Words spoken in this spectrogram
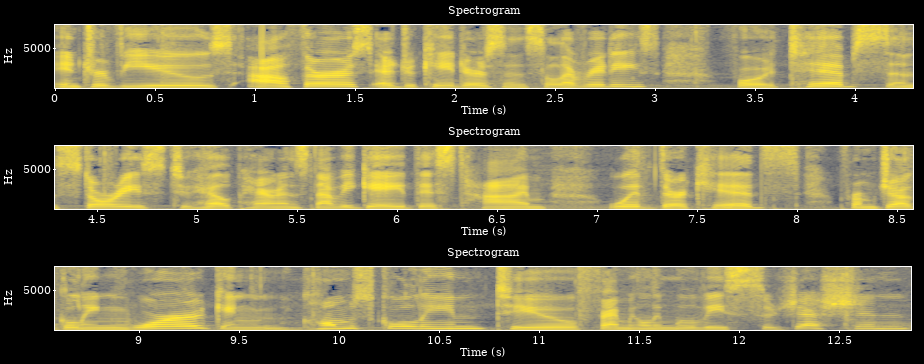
interviews authors, educators, and celebrities for tips and stories to help parents navigate this time with their kids, from juggling work and homeschooling to family movies suggestion.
